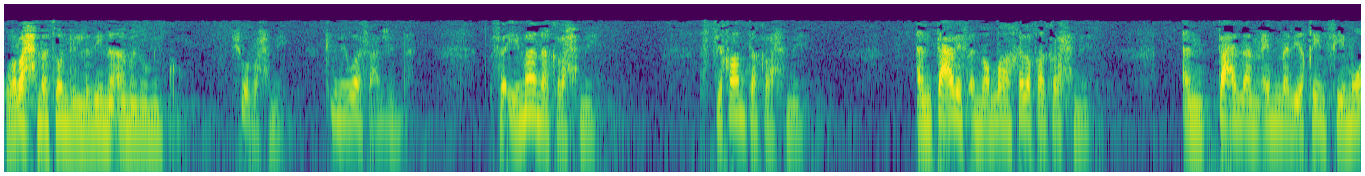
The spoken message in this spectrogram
ورحمة للذين آمنوا منكم. شو الرحمة؟ كلمة واسعة جدا. فإيمانك رحمة. استقامتك رحمة. أن تعرف أن الله خلقك رحمة. أن تعلم علم اليقين في,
